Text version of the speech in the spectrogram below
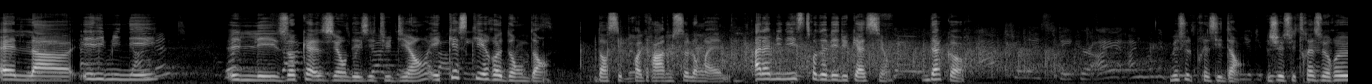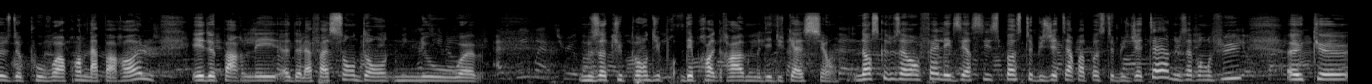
elle a éliminé les occasions des étudiants et qu'est-ce qui est redondant dans ces programmes, selon elle? À la ministre de l'Éducation. D'accord. Monsieur le Président, je suis très heureuse de pouvoir prendre la parole et de parler de la façon dont nous euh, nous occupons des programmes d'éducation. Lorsque nous avons fait l'exercice post-budgétaire par post-budgétaire, nous avons vu euh, que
